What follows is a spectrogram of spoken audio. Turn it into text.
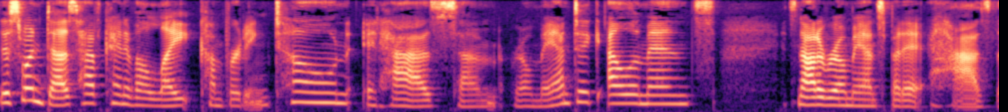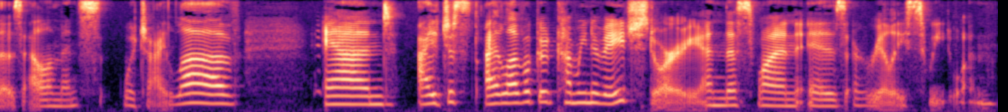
This one does have kind of a light, comforting tone. It has some romantic elements. It's not a romance, but it has those elements, which I love. And I just, I love a good coming of age story. And this one is a really sweet one.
